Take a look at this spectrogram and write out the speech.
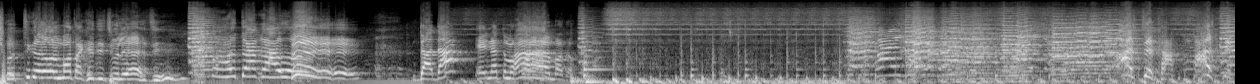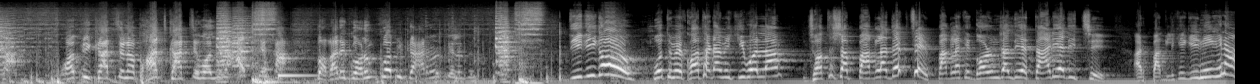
সত্যিকার আমার মাথা খেতে চলে আছে দাদা এই না তোমার হ্যাঁ, মাথা আস্তে খা আস্তে খা। কফি খাচ্ছে না ভাত খাচ্ছে বলতে আস্তে খা। বাবারে গরম কফি কারোর পেলে দিদি গো প্রথমে কথাটা আমি কি বললাম? যত সব পাগলা দেখছে পাগলাকে গরম জল দিয়ে তাড়িয়ে দিচ্ছে। আর পাগলিকে গিয়ে নিয়ে না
